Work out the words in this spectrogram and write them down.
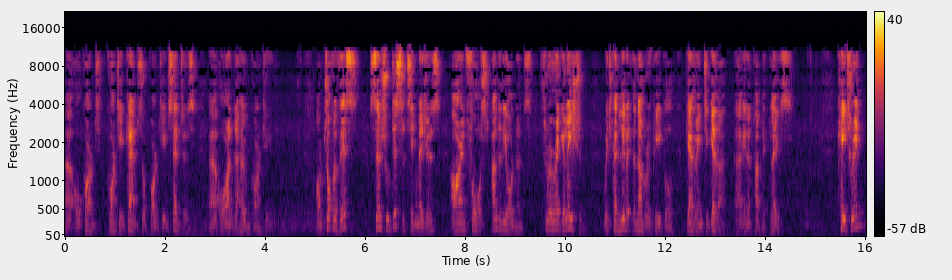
uh, or quarantine, quarantine, camps or quarantine centres uh, or under home quarantine. On top of this, social distancing measures are enforced under the ordinance through a regulation which can limit the number of people gathering together uh, in a public place. Catering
